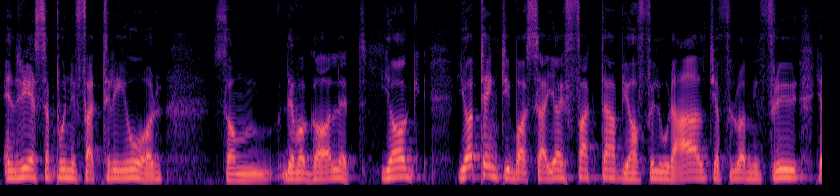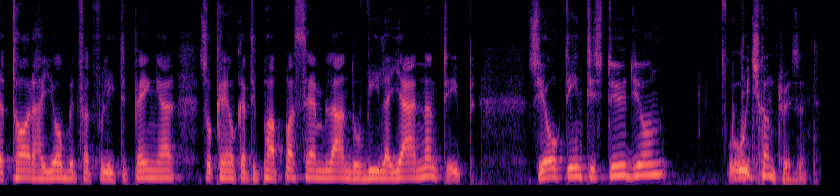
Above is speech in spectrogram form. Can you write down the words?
en resa på ungefär tre år. Som, det var galet. Jag, jag tänkte ju bara såhär, jag är fucked up, jag har förlorat allt, jag förlorar min fru, jag tar det här jobbet för att få lite pengar. Så kan jag åka till pappas hemland och vila hjärnan typ. Så jag åkte in till studion. Which country is it?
